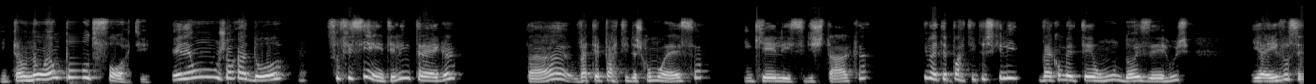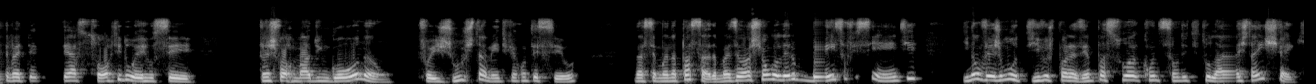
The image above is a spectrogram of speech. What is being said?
Então não é um ponto forte. Ele é um jogador suficiente, ele entrega, tá? Vai ter partidas como essa em que ele se destaca e vai ter partidas que ele vai cometer um, dois erros e aí você vai ter, ter a sorte do erro ser transformado em gol ou não. Foi justamente o que aconteceu na semana passada. Mas eu acho que é um goleiro bem suficiente e não vejo motivos, por exemplo, a sua condição de titular estar em xeque.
